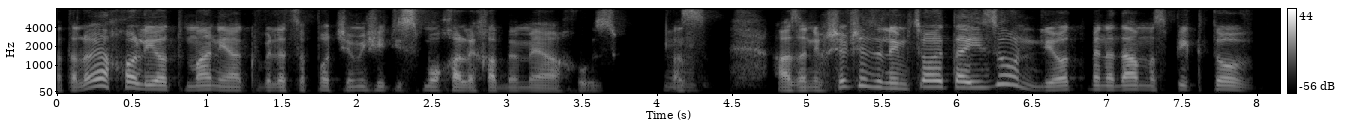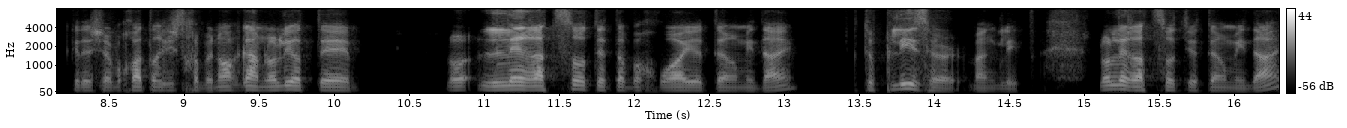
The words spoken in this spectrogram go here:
אתה לא יכול להיות מניאק ולצפות שמישהי תסמוך עליך במאה אחוז. Mm-hmm. אז, אז אני חושב שזה למצוא את האיזון, להיות בן אדם מספיק טוב כדי שהבחורה תרגיש לך בנוח, גם לא להיות, uh, לא לרצות את הבחורה יותר מדי, to please her באנגלית, לא לרצות יותר מדי,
